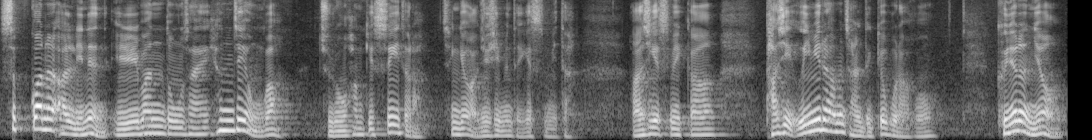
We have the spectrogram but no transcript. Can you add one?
습관을 알리는 일반 동사의 현재형과 주로 함께 쓰이더라 챙겨가 주시면 되겠습니다 아시겠습니까 다시 의미를 한번 잘 느껴보라고 그녀는요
